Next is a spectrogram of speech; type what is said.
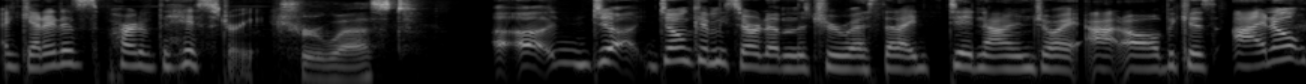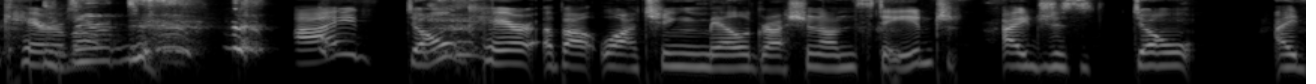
I get it as part of the history. True West. Uh, d- don't get me started on the True West that I did not enjoy at all because I don't care about I don't care about watching male aggression on stage. I just don't. I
